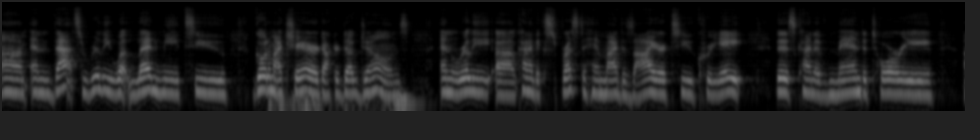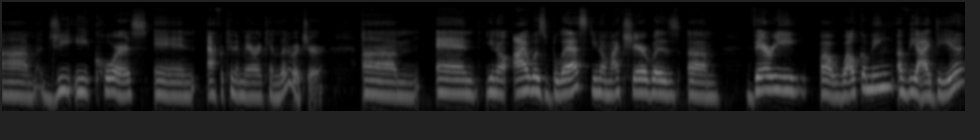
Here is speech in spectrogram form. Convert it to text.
Um, and that's really what led me to go to my chair, Dr. Doug Jones, and really uh, kind of express to him my desire to create this kind of mandatory um, GE course in African American literature. Um, and, you know, I was blessed. You know, my chair was um, very uh, welcoming of the idea.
